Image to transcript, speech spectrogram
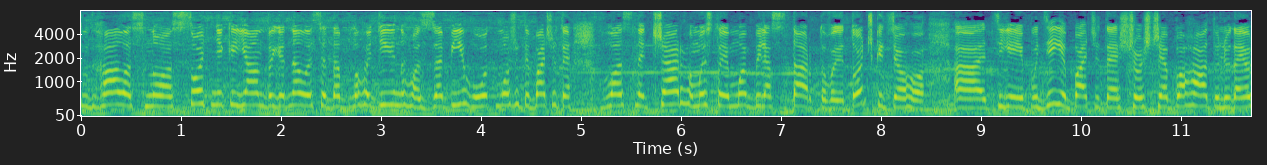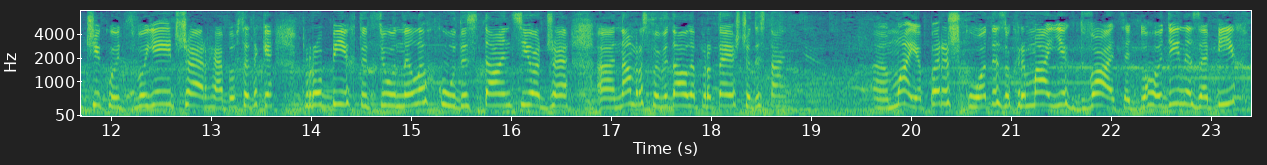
тут галасно. Сотні киян доєдналися до благодійного забігу. От можете бачити власне чергу. Ми стоїмо біля стартової точки цього е, цієї події. Бачите, що ще багато людей очікують своєї черги, аби все таки пробігти цю нелегку дистанцію. Адже е, нам розповідали про те, що дистанція. Е, Має перешкоди, зокрема їх 20. Благодійний забіг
